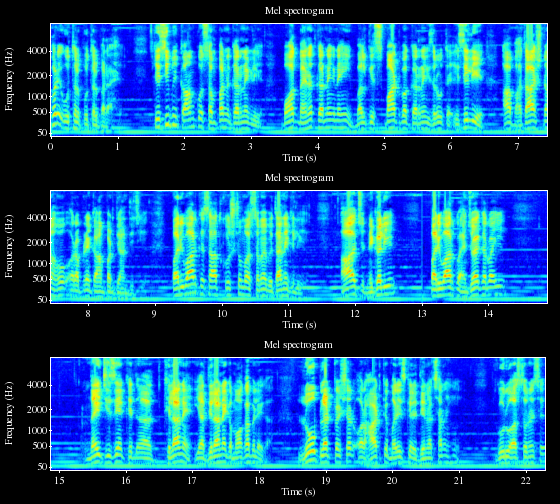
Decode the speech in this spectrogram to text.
थोड़ी उथल पुथल भरा है। किसी भी काम को संपन्न करने के लिए। बहुत मेहनत करने की नहीं, बल्कि स्मार्ट वर्क करने की ज़रूरत है। इसीलिए आप हताश न हो और अपने काम पर ध्यान दीजिए। परिवार के साथ खुशनुमा समय बिताने के लिए आज निकलिए, परिवार को एंजॉय करवाइए। नई चीज़ें खिलाने या दिलाने का मौका मिलेगा। लो ब्लड प्रेशर और हार्ट के मरीज़ के लिए दिन अच्छा नहीं है। गुरु अस्त होने से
